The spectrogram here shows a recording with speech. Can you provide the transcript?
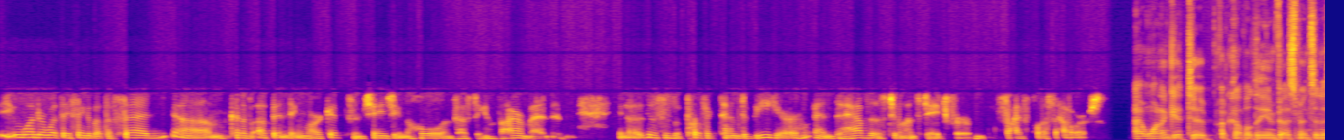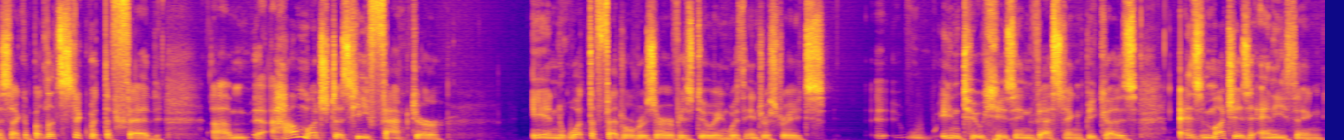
you wonder what they think about the Fed um, kind of upending markets and changing the whole investing environment. And, you know, this is a perfect time to be here and to have those two on stage for five plus hours. I want to get to a couple of the investments in a second, but let's stick with the Fed. Um, how much does he factor in what the Federal Reserve is doing with interest rates into his investing? Because as much as anything,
